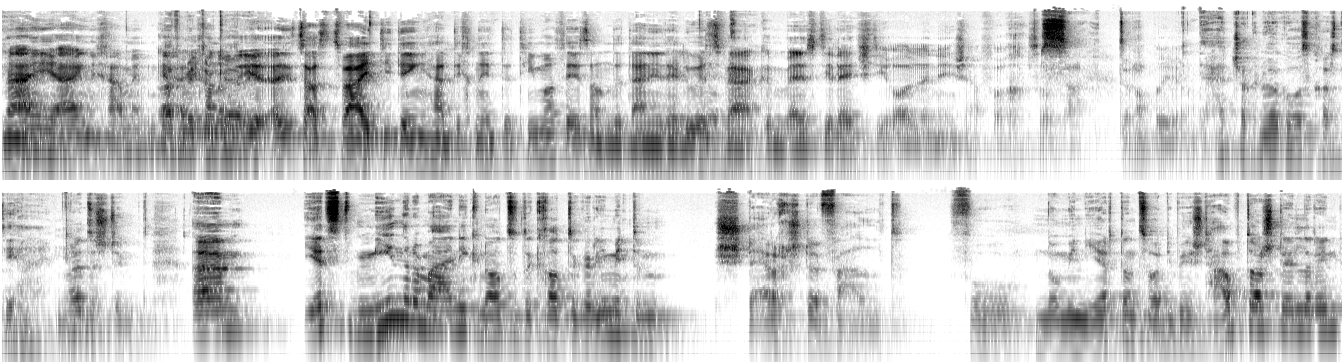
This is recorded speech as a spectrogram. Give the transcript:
Nein, eigentlich auch mit dem Gary. mit Ich dem habe nur- Gary. Jetzt als zweites Ding hätte ich nicht den Timothy, sondern Daniel Day-Lewis wegen, weil es die letzte Rolle ist. Einfach so. Satter. Aber ja. Der hat schon genug Oscars daheim. Ja, das stimmt. Ähm, jetzt meiner Meinung nach zu der Kategorie mit dem stärksten Feld von Nominierten, und zwar die beste Hauptdarstellerin.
